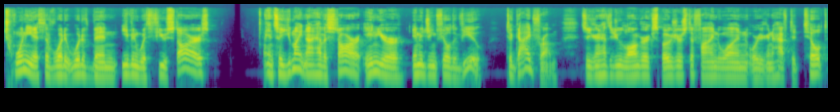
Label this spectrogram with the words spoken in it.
twentieth of what it would have been even with few stars, and so you might not have a star in your imaging field of view to guide from. So you're going to have to do longer exposures to find one, or you're going to have to tilt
